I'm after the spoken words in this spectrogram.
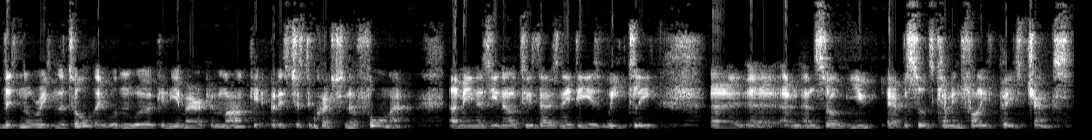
there's no reason at all they wouldn't work in the American market. But it's just a question of format. I mean, as you know, 2000 AD is weekly, uh, uh, and, and, so you episodes come in five page chunks.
